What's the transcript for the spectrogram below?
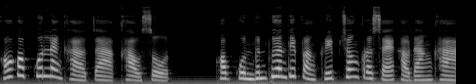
ขอขอบคุณแหล่งข่าวจากข่าวสด ขอบคุณเพื่อนๆที่ฟังคลิปช่องกระแสข่าวดังค่ะ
